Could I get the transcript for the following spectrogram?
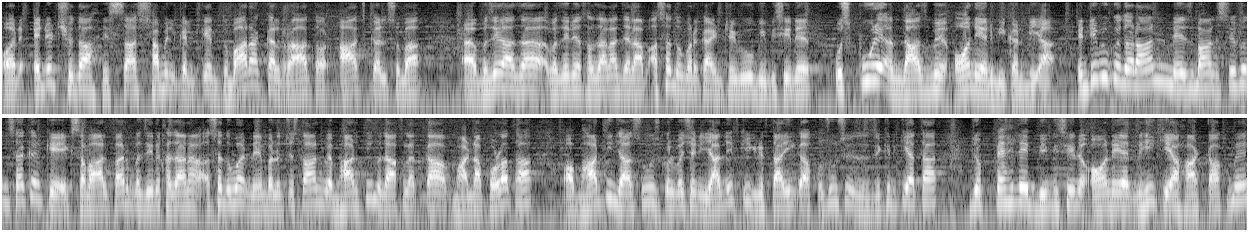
और एडिट शुदा हिस्सा शामिल करके दोबारा कल रात और आज कल सुबह वज़ी अजा वज़ी ख़जाना जनाब असद उमर का इंटरव्यू बी बी सी ने उस पूरे अंदाज में ऑन एयर भी कर दिया। इंटरव्यू के दौरान मेज़बान स्टीफन सकर के एक सवाल पर वज़ी ख़जाना असद उमर ने बलूचिस्तान में भारतीय मुदाखलत का भांडा फोड़ा था और भारतीय जासूस कुलभूषण यादव की गिरफ्तारी का खसूस ज़िक्र किया था, जो पहले बी बी सी ने ऑन एयर नहीं किया हार्ट टॉक में।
